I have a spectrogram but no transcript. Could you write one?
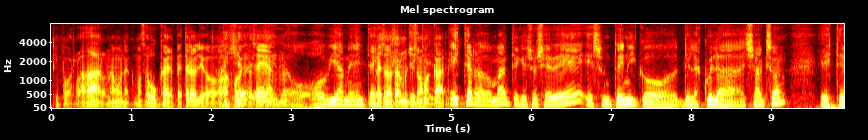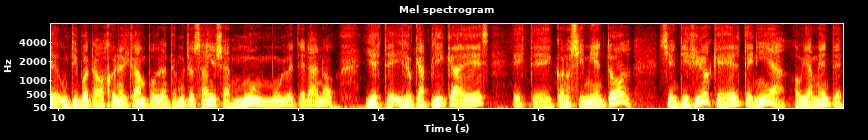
tipo radar, ¿no? Una, como se busca el petróleo bajo el océano. Obviamente. Pero eso va a ser muchísimo este, más caro. Este radomante que yo llevé es un técnico de la escuela Jackson, este, un tipo que trabajó en el campo durante muchos años, ya es muy, muy veterano, y, este, y lo que aplica es este, conocimientos científicos que él tenía, obviamente,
